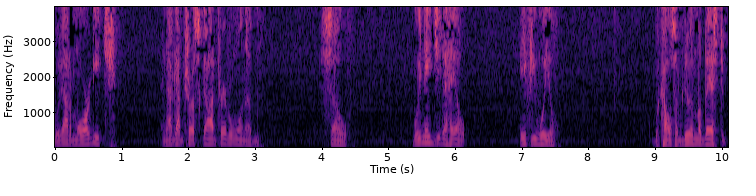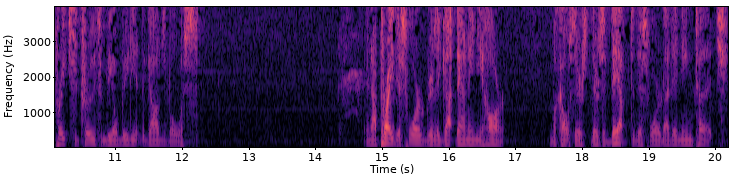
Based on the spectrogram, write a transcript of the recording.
We got a mortgage. And I got to trust God for every one of them. So, we need you to help, if you will. Because I'm doing my best to preach the truth and be obedient to God's voice. And I pray this word really got down in your heart. Because there's there's a depth to this word I didn't even touch.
